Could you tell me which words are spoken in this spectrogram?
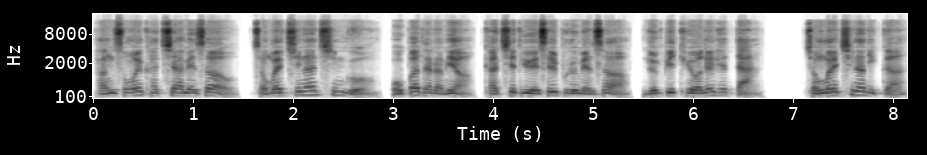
방송을 같이 하면서 정말 친한 친구, 오빠다라며 같이 듀엣을 부르면서 눈빛 교환을 했다. 정말 친하니까.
